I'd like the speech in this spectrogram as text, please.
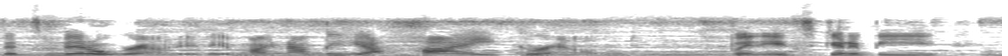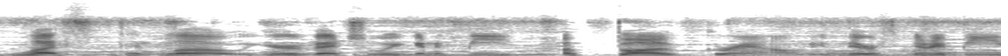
that's middle grounded. It might not be a high ground, but it's going to be less than low. You're eventually going to be above ground, and there's going to be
